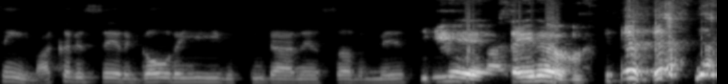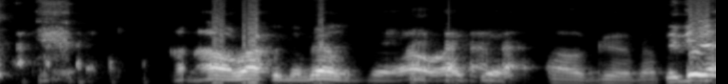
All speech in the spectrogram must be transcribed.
team. I could have said the Golden Eagles threw down there in Southern Miss. Yeah, say them. I don't rock with the Rebels, man. I don't like that. Oh, good, bro. But then,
